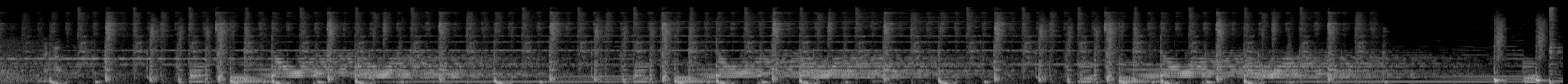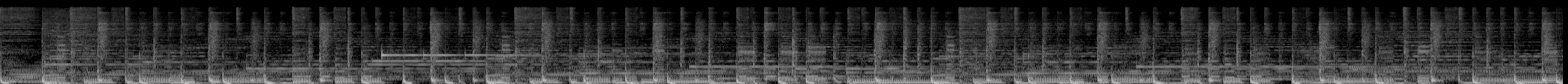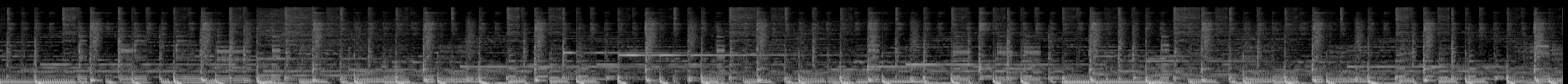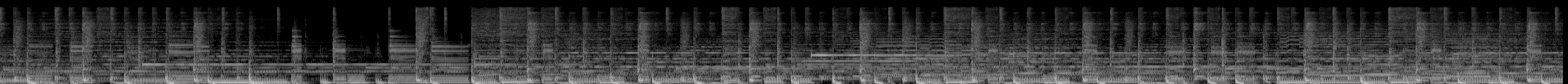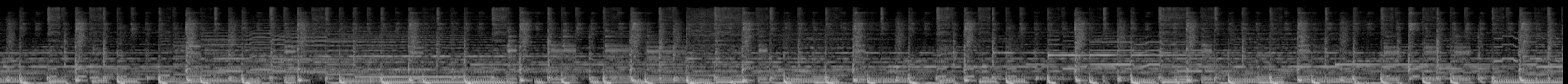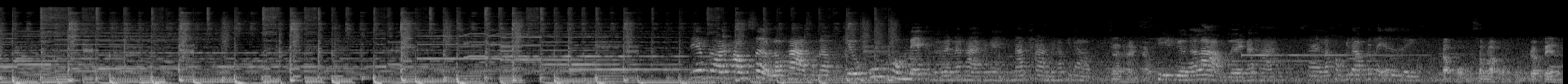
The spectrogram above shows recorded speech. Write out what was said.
ทานไหมคะพี่ดาวน่าทานครับ สีเหลืองอลามเลยนะคะ ใช่ แล้วของพี่ดาวเป็นอะไรเอ่ย ครับผมสำหรับของผมก็เป็น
